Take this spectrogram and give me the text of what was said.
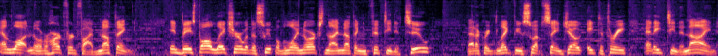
And Lawton over Hartford 5 0. In baseball, Lakeshore with a sweep of Loy Norrix 9 0 and 15 2. Battle Creek Lakeview swept St. Joe 8 3 and 18 9.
